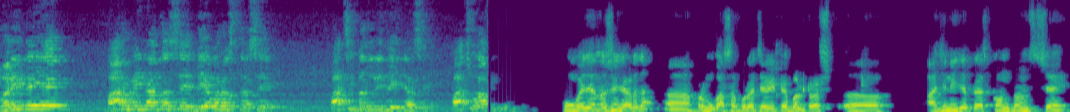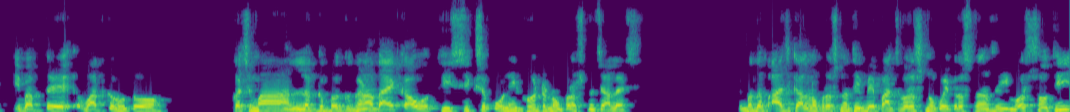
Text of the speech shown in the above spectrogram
ભરી દઈએ, બાર મહિના થશે, બે વર્ષ થશે. પાછી બદલી થઈ જશે. પાછું હું ગજેન્દ્રસિંહ જાડેજા પ્રમુખ આશાપુરા ચેરિટેબલ ટ્રસ્ટ. આજની જે પ્રેસ કોન્ફરન્સ છે, એ બાબતે વાત કરું તો કચ્છમાં લગભગ ઘણા દાયકાઓથી શિક્ષકોની ઘટનો પ્રશ્ન ચાલે છે. મતલબ આજકાલનો પ્રશ્ન નથી બે પાંચ વર્ષનો કોઈ પ્રશ્ન નથી. વર્ષોથી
